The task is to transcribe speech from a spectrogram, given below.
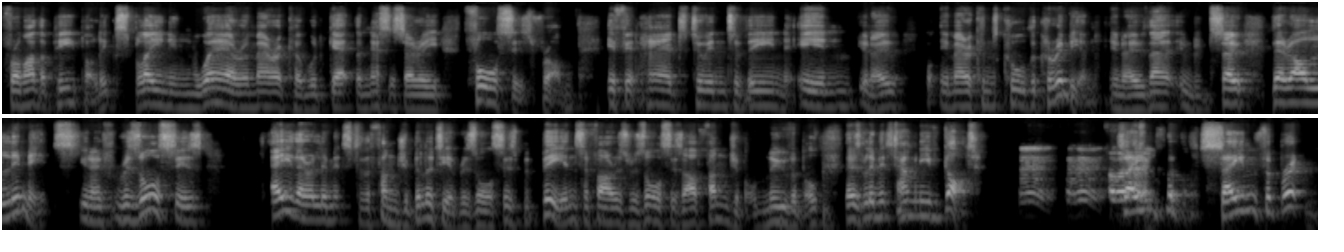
from other people explaining where America would get the necessary forces from if it had to intervene in, you know, what the Americans call the Caribbean. You know, that so there are limits, you know, resources a, there are limits to the fungibility of resources, but B, insofar as resources are fungible, movable, there's limits to how many you've got. Mm, mm-hmm. oh, well, same, for, same for Britain.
